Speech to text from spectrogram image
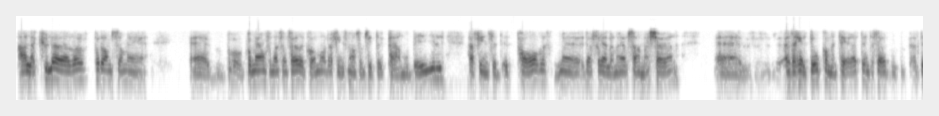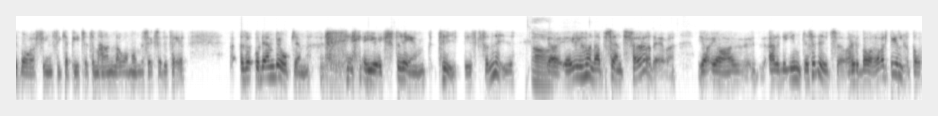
alla kulörer på de som är eh, på, på människorna som förekommer. Där finns någon som sitter i permobil. Här finns ett, ett par med, där föräldrarna är av samma kön. Eh, alltså helt okommenterat. Det är inte så att, att det bara finns i kapitlet som handlar om homosexualitet. Alltså, och den boken är ju extremt typisk för nu. Ja. Jag, jag är ju 100% för det. Va? Jag, jag, hade det inte sett ut så, hade det bara varit bilder på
